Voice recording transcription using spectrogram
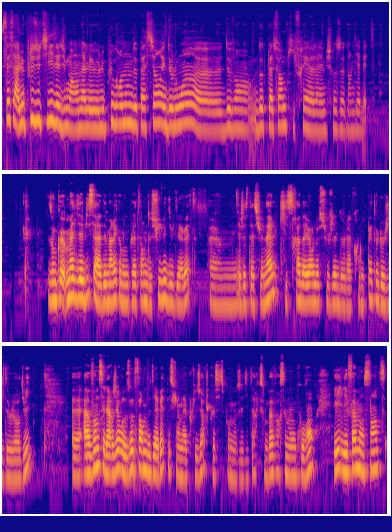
C'est ça, le plus utilisé du moins. On a le, le plus grand nombre de patients et de loin euh, devant d'autres plateformes qui feraient euh, la même chose dans le diabète. Donc euh, Madiabi, ça a démarré comme une plateforme de suivi du diabète euh, gestationnel, qui sera d'ailleurs le sujet de la chronique pathologie d'aujourd'hui. Euh, avant de s'élargir aux autres formes de diabète, parce qu'il y en a plusieurs, je précise pour nos auditeurs qui ne sont pas forcément au courant, et les femmes enceintes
